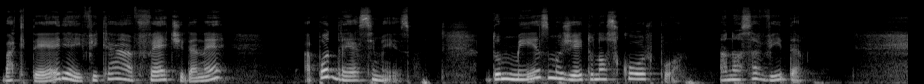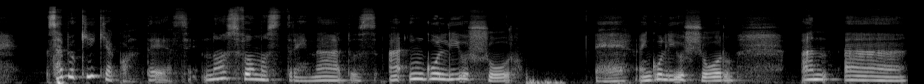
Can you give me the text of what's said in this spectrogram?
bactéria e fica fétida, né? Apodrece mesmo. Do mesmo jeito o nosso corpo, a nossa vida. Sabe o que que acontece? Nós fomos treinados a engolir o choro. É, a engolir o choro, a, a,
